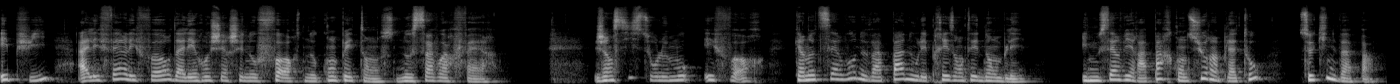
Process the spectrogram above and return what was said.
Et puis, aller faire l'effort d'aller rechercher nos forces, nos compétences, nos savoir-faire. J'insiste sur le mot effort, car notre cerveau ne va pas nous les présenter d'emblée. Il nous servira par contre sur un plateau ce qui ne va pas.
